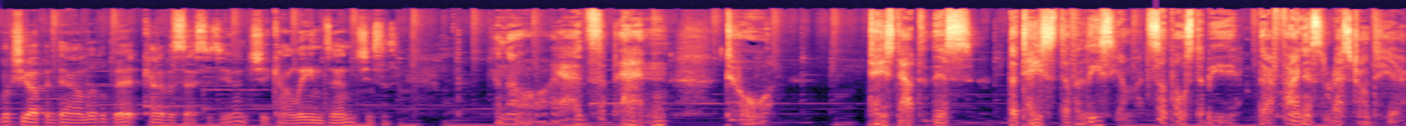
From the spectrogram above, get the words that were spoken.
looks you up and down a little bit, kind of assesses you, and she kind of leans in. She says, You know, I had the plan to taste out this, the taste of Elysium. It's supposed to be their finest restaurant here.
